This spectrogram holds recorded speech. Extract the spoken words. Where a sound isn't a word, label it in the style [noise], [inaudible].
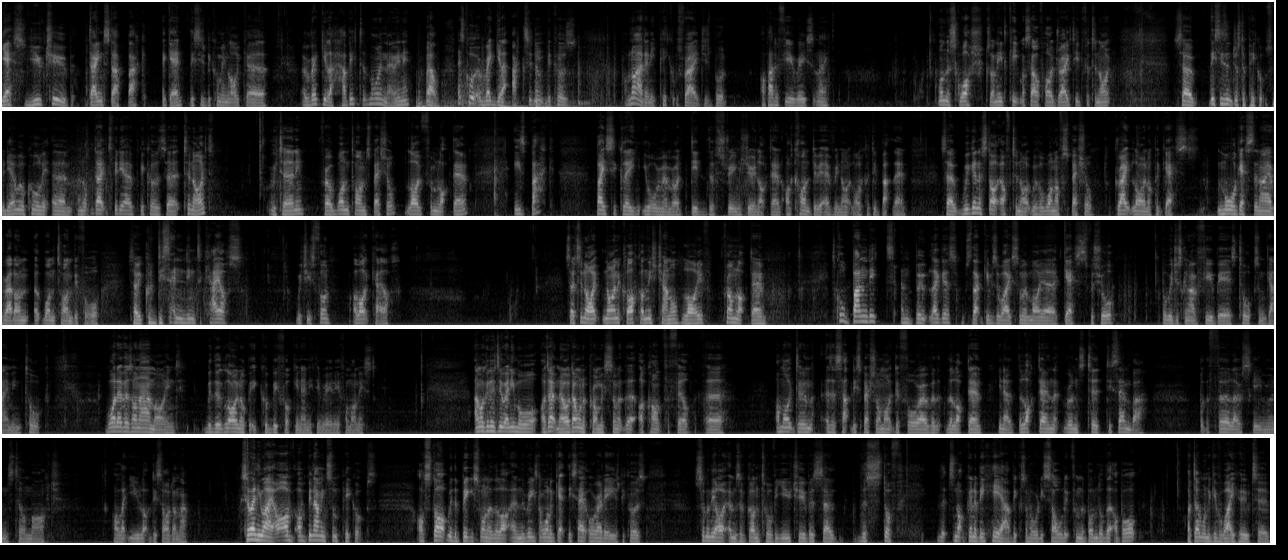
Yes, YouTube, Danester back again. This is becoming like a, a regular habit of mine now, isn't it? Well, let's call it a regular accident because I've not had any pickups for ages, but I've had a few recently. On the squash because I need to keep myself hydrated for tonight. So this isn't just a pickups video. We'll call it um, an updates video because uh, tonight, returning for a one-time special live from lockdown, is back. Basically, you all remember I did the streams during lockdown. I can't do it every night like I did back then. So we're going to start off tonight with a one-off special. Great lineup of guests, more guests than I ever had on at one time before. So it could descend into chaos, which is fun. I like chaos. So tonight, 9 o'clock on this channel, live from lockdown. It's called Bandits and Bootleggers, so that gives away some of my uh, guests for sure. But we're just going to have a few beers, talk some gaming, talk whatever's on our mind. With the lineup, it could be fucking anything really, if I'm honest. Am I going to do any more? I don't know. I don't want to promise something that I can't fulfill. Uh, I might do them as a Saturday special. I might do four over the lockdown. You know, the lockdown that runs to December, but the furlough scheme runs till March. I'll let you lot decide on that. So anyway, I've, I've been having some pickups. I'll start with the biggest one of the lot, and the reason I want to get this out already is because some of the items have gone to other YouTubers, so the stuff that's not going to be here because I've already sold it from the bundle that I bought. I don't want to give away who to,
